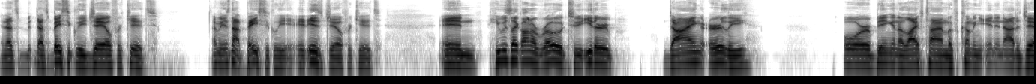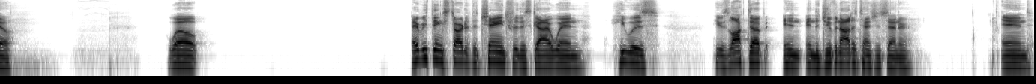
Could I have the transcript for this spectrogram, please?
And that's that's basically jail for kids. I mean, it's not basically, it is jail for kids. And he was like on a road to either dying early or being in a lifetime of coming in and out of jail. Well, everything started to change for this guy when he was he was locked up in in the juvenile detention center and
